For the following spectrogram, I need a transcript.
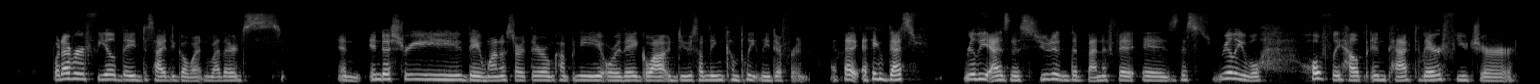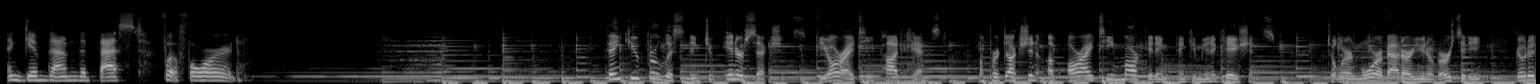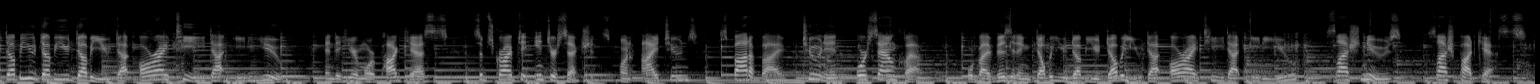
whatever field they decide to go in, whether it's an industry, they want to start their own company, or they go out and do something completely different. I, th- I think that's really, as the student, the benefit is this really will hopefully help impact their future and give them the best foot forward. Thank you for listening to Intersections, the RIT podcast, a production of RIT Marketing and Communications. To learn more about our university, go to www.rit.edu. And to hear more podcasts, subscribe to Intersections on iTunes, Spotify, TuneIn, or SoundCloud, or by visiting www.rit.edu slash news slash podcasts.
